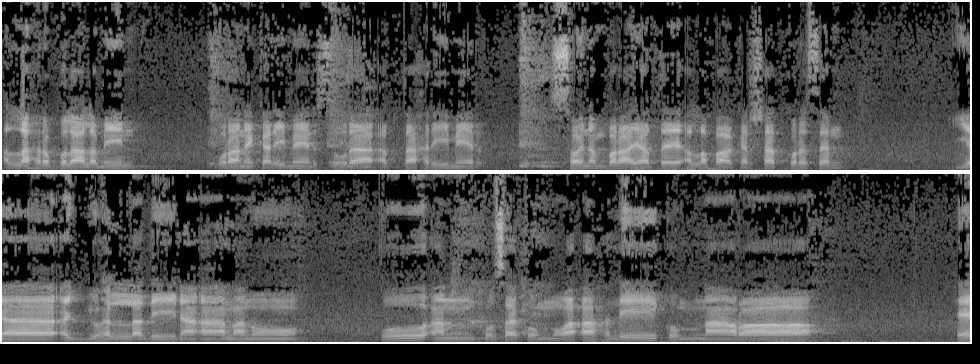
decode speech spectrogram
আল্লাহ রব্বুল আলমিন কোরআনে করিমের সুরা আত্মাহরিমের ছয় নম্বর আয়াতে আল্লাহ পাক এরশাদ করেছেন আমানু কু আনফুসাকুম হে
